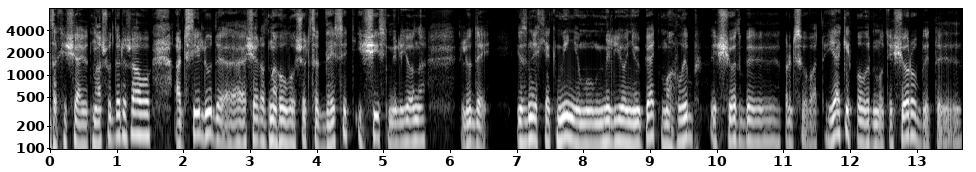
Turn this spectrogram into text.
захищають нашу державу. А ці люди, ще раз наголошую, це 10,6 мільйона людей. Із них, як мінімум, мільйонів п'ять могли б щось би працювати. Як їх повернути, що робити?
